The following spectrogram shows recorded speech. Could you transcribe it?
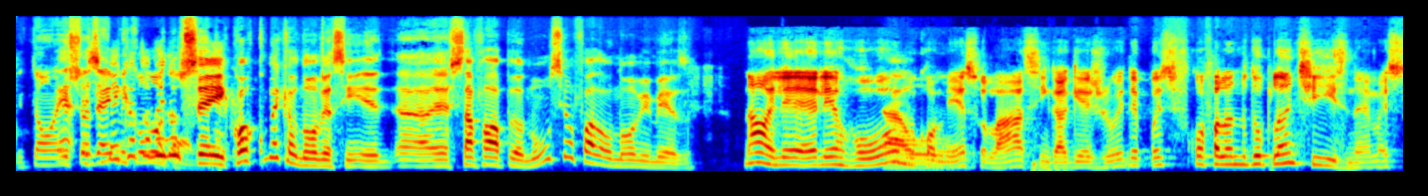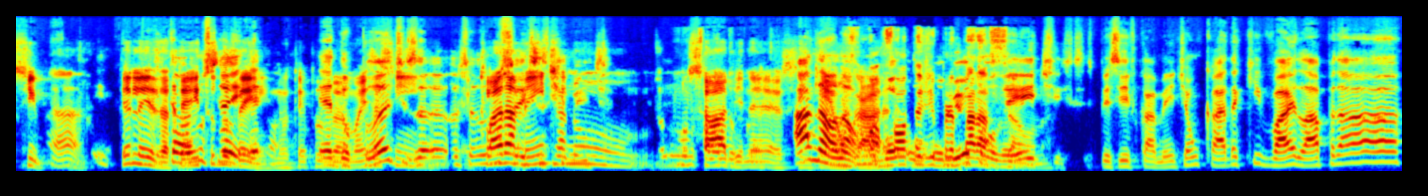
então É, isso se daí bem me que eu também não sei. Qual, como é que é o nome assim? É, é, Você tá falando a pronúncia ou fala o nome mesmo? Não, ele, ele errou Ah, no o- começo lá, se gaguejou e depois ficou falando Duplantis, né? Mas, tipo, Ah, Beleza, Então, até aí não tudo sei, bem, é- não tem é problema. mas Duplantis? assim, Eu- eu não sei, claramente não, não fala sabe, né? Duplantis. assim, Ah, é não, não. cara. o- falta de o preparação, Milton Leite, especificamente, é um cara que vai lá para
